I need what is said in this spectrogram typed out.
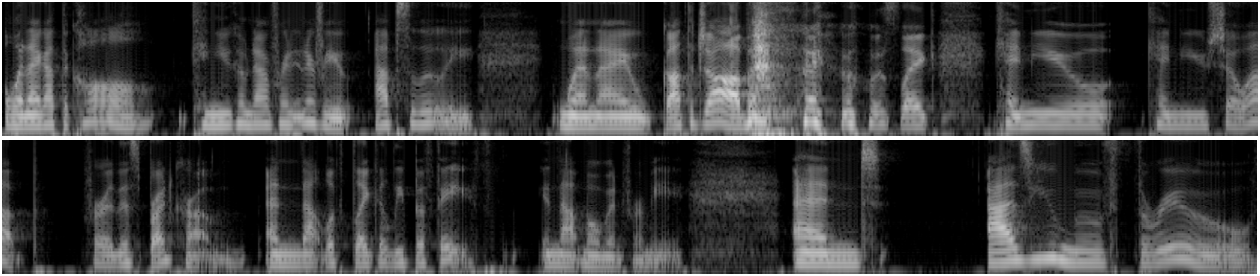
When I got the call, can you come down for an interview? Absolutely when I got the job, I was like, "Can you can you show up for this breadcrumb?" And that looked like a leap of faith in that moment for me. And as you move through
